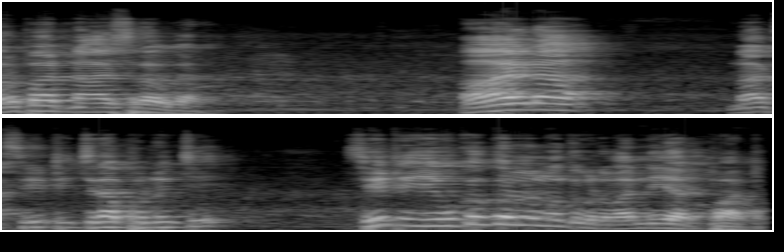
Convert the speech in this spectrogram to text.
పొరపాటు నాగేశ్వరరావు గారు. ఆయన నాకు సీట్ ఇచ్చినప్పటి నుంచి సీటు ఇవ్వకుండా ముందు కూడా వన్ ఇయర్ పాటు.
